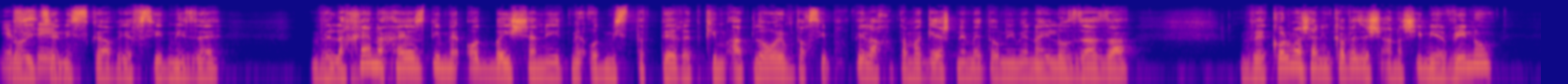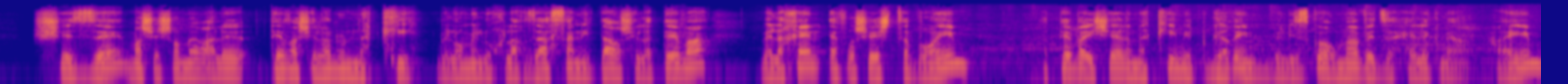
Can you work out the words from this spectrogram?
לא יפסיד. יצא נשכר, יפסיד מזה. ולכן החיה הזאת היא מאוד ביישנית, מאוד מסתתרת, כמעט לא רואים אותך. סיפרתי לך, אתה מגיע שני מטר ממנה, היא לא זזה. וכל מה שאני מקווה זה שאנשים יבינו שזה מה ששומר על הטבע שלנו נקי ולא מלוכלך. זה הסניטר של הטבע, ולכן איפה שיש צבועים, הטבע יישאר נקי מפגרים. ולזכור, מוות זה חלק מהחיים,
